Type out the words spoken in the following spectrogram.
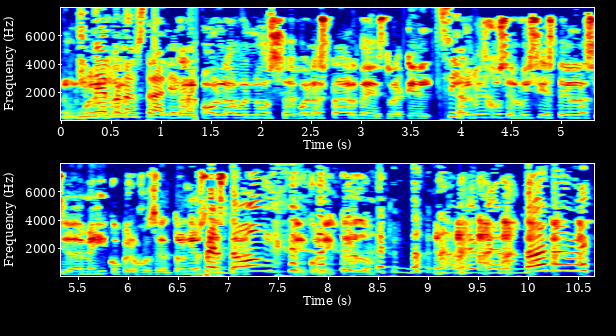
y Melbourne, Australia. Hola, buenos, eh, buenas tardes, Raquel. Tal vez José Luis sí esté en la Ciudad de México, pero José Antonio sí está eh, conectado. perdóname, perdóname.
